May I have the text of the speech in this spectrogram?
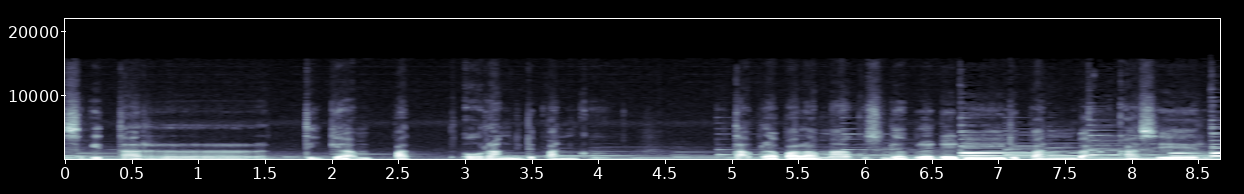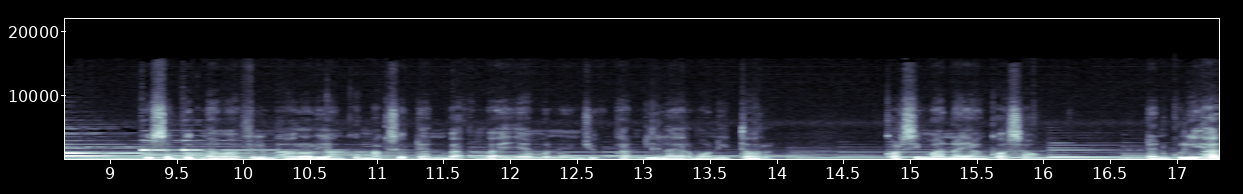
sekitar 3-4 orang di depanku. Tak berapa lama aku sudah berada di depan mbak kasir. Ku sebut nama film horor yang ku maksud dan mbak-mbaknya menunjukkan di layar monitor kursi mana yang kosong. Dan kulihat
